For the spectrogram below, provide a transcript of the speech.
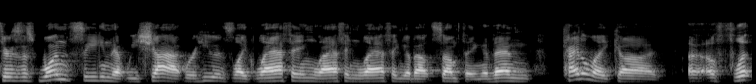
there's this one scene that we shot where he was like laughing, laughing, laughing about something, and then kind of like uh, a flip,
